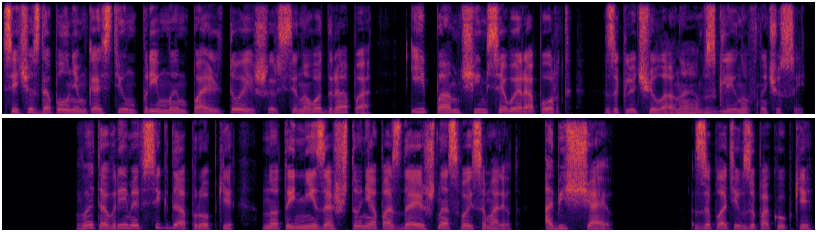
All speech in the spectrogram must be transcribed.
Сейчас дополним костюм прямым пальто из шерстяного драпа и помчимся в аэропорт, заключила она, взглянув на часы. В это время всегда пробки, но ты ни за что не опоздаешь на свой самолет. Обещаю. Заплатив за покупки,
